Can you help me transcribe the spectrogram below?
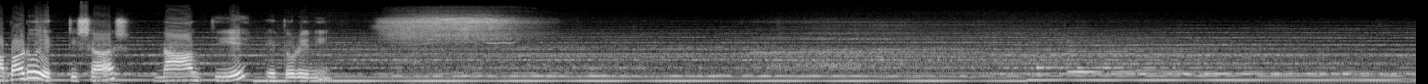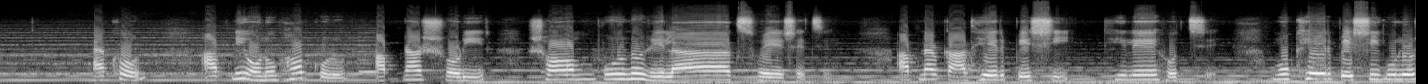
আবারও একটি শ্বাস নাক দিয়ে ভেতরে নিন। এখন আপনি অনুভব করুন, আপনার শরীর সম্পূর্ণ রিল্যাক্স হয়ে এসেছে। আপনার কাঁধের পেশি ঢিলে হচ্ছে, মুখের পেশিগুলো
